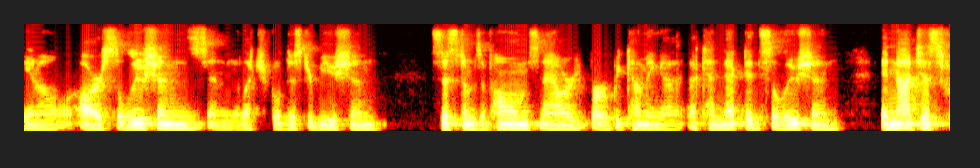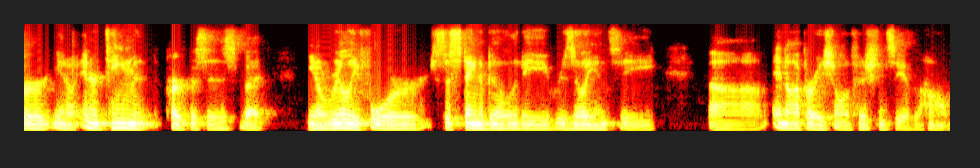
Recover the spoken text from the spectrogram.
you know, our solutions and the electrical distribution systems of homes now are, are becoming a, a connected solution and not just for, you know, entertainment purposes, but, you know, really for sustainability, resiliency, uh, and operational efficiency of the home.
